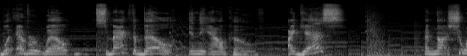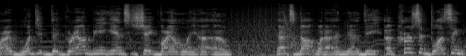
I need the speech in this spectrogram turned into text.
whatever, well, smack the bell in the alcove. I guess? I'm not sure I wanted the ground begins to shake violently. Uh-oh. That's not what I know. The accursed blessing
